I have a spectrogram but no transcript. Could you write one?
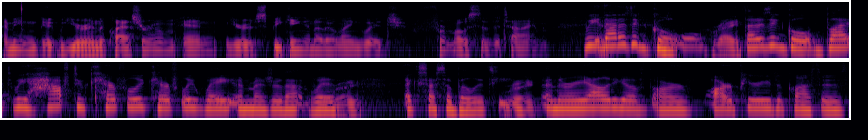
I mean, it, you're in the classroom and you're speaking another language for most of the time, We that is a goal. right? That is a goal, but we have to carefully, carefully weigh and measure that with Right. accessibility. Right. And the reality of our our periods of classes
